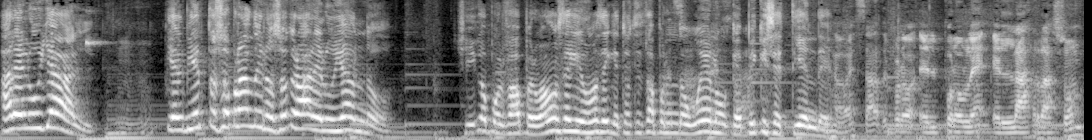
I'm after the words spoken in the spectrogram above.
Aleluyar. Y el viento soplando y nosotros aleluyando. Chicos, por favor, pero vamos a seguir, vamos a seguir, que esto se está poniendo Exacto, bueno, que pique y se extiende. No, exacto, pero el problema, la razón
